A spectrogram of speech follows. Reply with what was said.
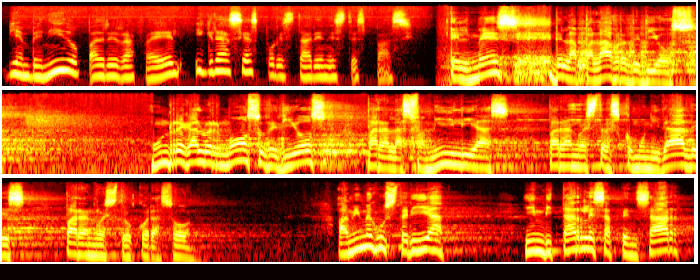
Bienvenido, Padre Rafael, y gracias por estar en este espacio. El mes de la palabra de Dios. Un regalo hermoso de Dios para las familias, para nuestras comunidades, para nuestro corazón. A mí me gustaría invitarles a pensar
